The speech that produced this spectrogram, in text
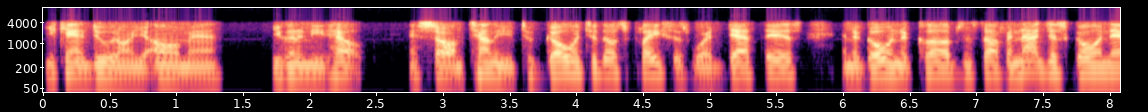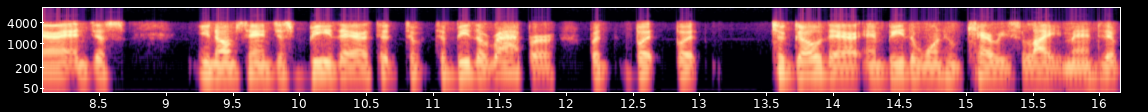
you can't do it on your own, man. You're gonna need help. And so I'm telling you to go into those places where death is, and to go into clubs and stuff, and not just go in there and just you know what I'm saying just be there to, to, to be the rapper, but but but to go there and be the one who carries light, man, the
